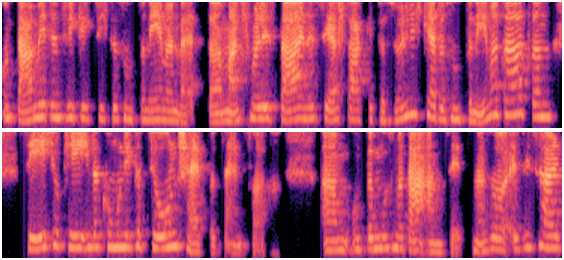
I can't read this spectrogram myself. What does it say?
und damit entwickelt sich das Unternehmen weiter. Manchmal ist da eine sehr starke Persönlichkeit als Unternehmer da, dann sehe ich, okay, in der Kommunikation scheitert es einfach ähm, und da muss man da ansetzen. Also es ist halt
